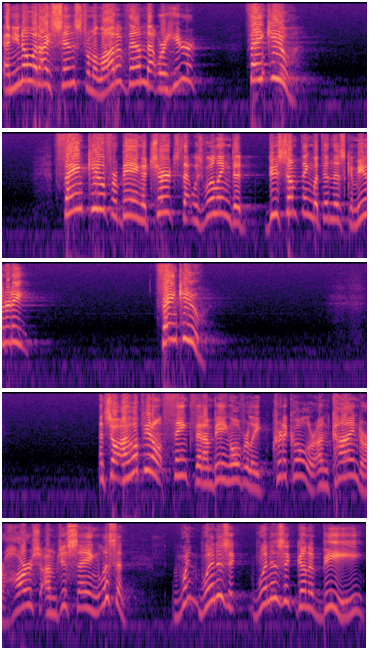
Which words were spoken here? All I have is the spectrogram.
And you know what I sensed from a lot of them that were here? Thank you. Thank you for being a church that was willing to do something within this community. Thank you. And so I hope you don't think that I'm being overly critical or unkind or harsh. I'm just saying, listen, when, when is it, when is it going to be?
